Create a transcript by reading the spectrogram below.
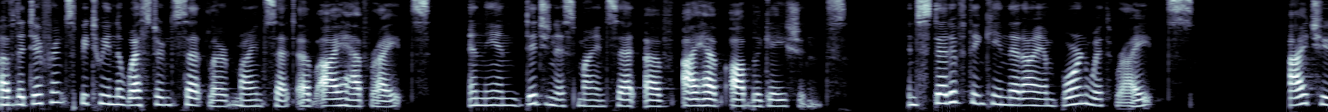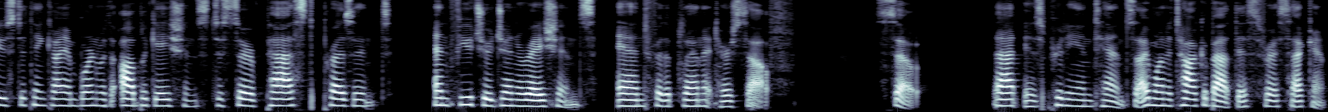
of the difference between the Western settler mindset of I have rights and the indigenous mindset of I have obligations. Instead of thinking that I am born with rights, I choose to think I am born with obligations to serve past, present, and future generations and for the planet herself. So, that is pretty intense. I want to talk about this for a second.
